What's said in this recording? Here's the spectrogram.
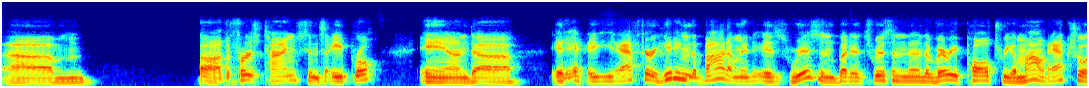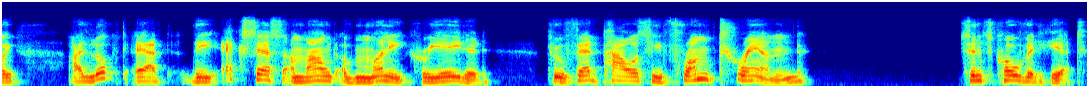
um, uh, the first time since April. And uh, it after hitting the bottom, it is risen, but it's risen in a very paltry amount. Actually, I looked at the excess amount of money created through Fed policy from trend since COVID hit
